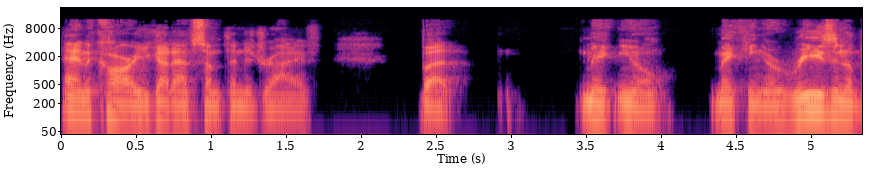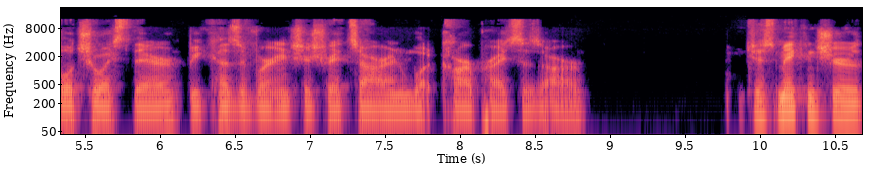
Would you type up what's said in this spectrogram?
and a car you got to have something to drive but make you know making a reasonable choice there because of where interest rates are and what car prices are just making sure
